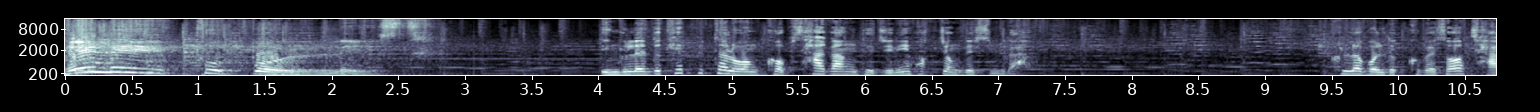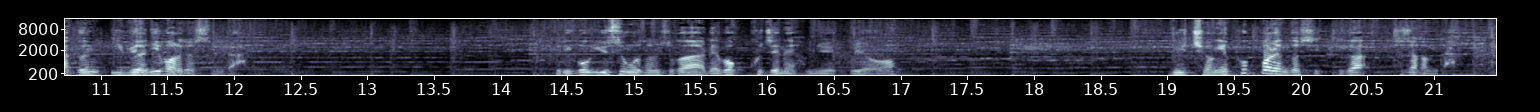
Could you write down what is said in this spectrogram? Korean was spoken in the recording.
데일리 풋볼 리스트 잉글랜드 캐피탈 원컵 4강 대진이 확정됐습니다. 클럽 월드컵에서 작은 이변이 벌어졌습니다. 그리고 류승우 선수가 레버쿠젠에 합류했고요. 류청의 풋볼 앤 더 시티가 찾아갑니다.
